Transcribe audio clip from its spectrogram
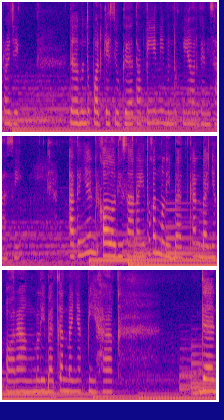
project dalam bentuk podcast juga tapi ini bentuknya organisasi. Artinya kalau di sana itu kan melibatkan banyak orang melibatkan banyak pihak dan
